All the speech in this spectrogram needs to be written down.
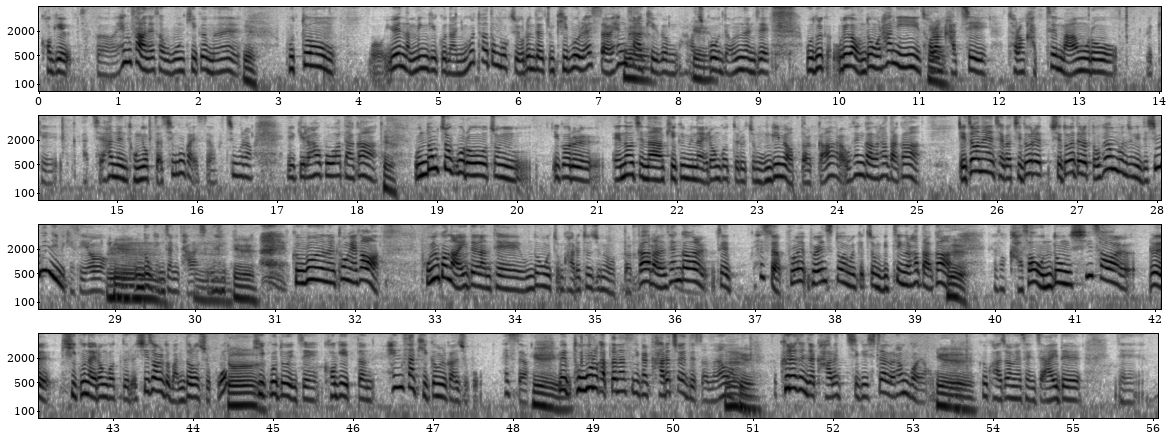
거기 어, 행사 안에서 모은 기금을 예. 보통 뭐 유엔 난민기구나 아니면 홀타동복지 이런 데 좀 기부를 했어요. 행사 네. 기금 가지고. 예. 근데 어느 날 이제 우리가, 우리가 운동을 하니 저랑 예. 같이 저랑 같은 마음으로 이렇게 같이 하는 동역자 친구가 있어요. 그 친구랑 얘기를 하고 하다가 예. 운동 쪽으로 좀 이거를 에너지나 기금이나 이런 것들을 좀 옮기면 어떨까라고 생각을 하다가 예전에 제가 지도를, 지도해드렸던 회원분 중에 이제 신부님이 계세요. 음. 운동 굉장히 잘하시는. 예. 그분을 통해서 보육원 아이들한테 운동을 좀 가르쳐 주면 어떨까라는 생각을 이제 했어요. 브레, 브레인스토음을 이렇게 좀 미팅을 하다가 네. 그래서 가서 운동 시설을 기구나 이런 것들을 시설도 만들어주고 네. 기구도 이제 거기 있던 행사 기금을 가지고 했어요. 예, 예. 근데 도구를 갖다 놨으니까 가르쳐야 되잖아요. 음. 예. 그래서 이제 가르치기 시작을 한 거예요. 예. 그 과정에서 이제 아이들 이제 뭐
